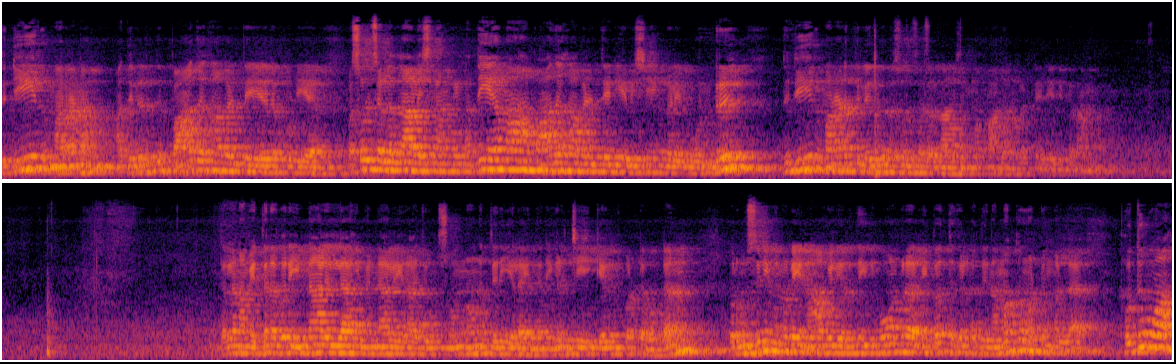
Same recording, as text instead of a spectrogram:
திடீர் மரணம் அதிலிருந்து பாதுகாவல் தேடக்கூடிய வசூல் ஸல்லல்லாஹு அலைஹி அதிகமாக பாதுகாவல் தேடிய விஷயங்களில் ஒன்று திடீர் மரணத்திலிருந்து வசூல் ஸல்லல்லாஹு அலைஹி பாதுகாவல் தேடி இருக்கிறாங்க. இதெல்லாம் நம்ம எத்தனை பேர் இன்னால் இல்லாத மின்னாலி ராஜுன்னு சொன்னோன்னு தெரியல. இந்த நிகழ்ச்சியை கேள்விப்பட்டவுடன் ஒரு முஸ்லிமினுடைய நாவிலிருந்து இது போன்ற விபத்துகள் அது நமக்கு மட்டுமல்ல பொதுவாக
